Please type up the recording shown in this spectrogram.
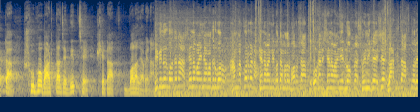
একটা শুভ বার্তা যে দিচ্ছে, সেটা বলা যাবে না। বিভিন্ন সেনাবাহিনী আমাদের উপর হামলা করবে না। সেনাবাহিনীর প্রতি আমাদের ভরসা আছে। ওখানে সেনাবাহিনীর লোকরা, সৈনিকরা এসে লাঠি চার্জ করে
